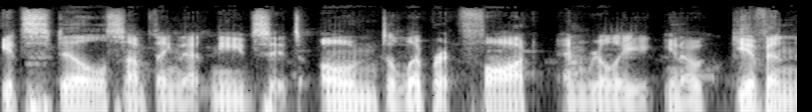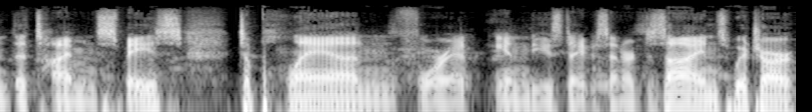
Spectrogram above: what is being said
it's still something that needs its own deliberate thought and really, you know, given the time and space to plan for it in these data center designs, which are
